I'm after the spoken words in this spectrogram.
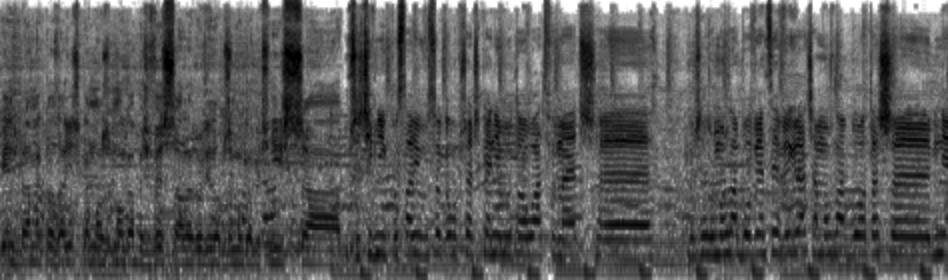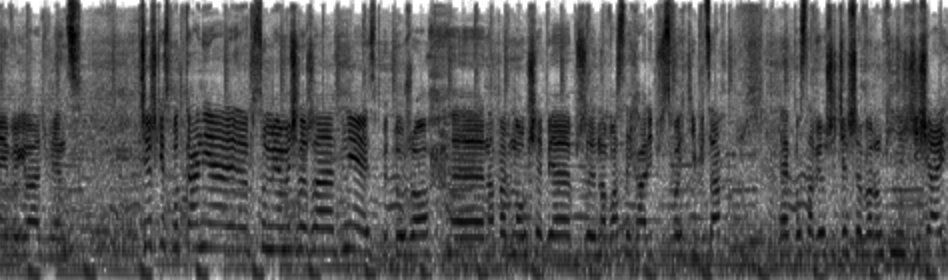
pięć bramek to zaliczka może, mogła być wyższa, ale równie dobrze mogła być niższa. Przeciwnik postawił wysoką poprzeczkę, nie był to łatwy mecz. E, Myślę, że można było więcej wygrać, a można było też e, mniej wygrać, więc ciężkie spotkanie. W sumie myślę, że nie jest zbyt dużo. E, Na pewno u siebie, przy, na własnej hali, przy swoich kibicach postawią jeszcze cięższe warunki niż dzisiaj.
